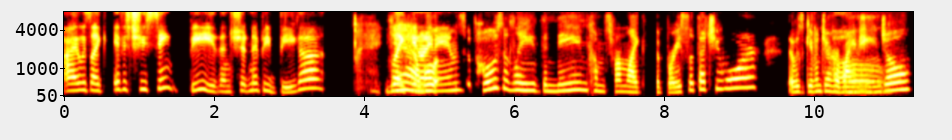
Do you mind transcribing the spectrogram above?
I was like, if she's Saint B, then shouldn't it be Biga? Like, yeah, you know well, what I mean? Supposedly the name comes from like the bracelet that she wore that was given to her oh. by an oh. angel.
